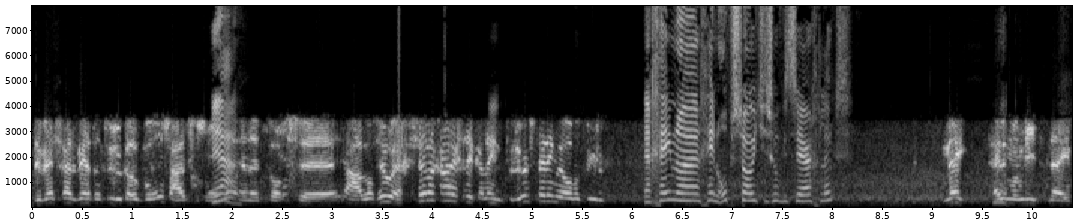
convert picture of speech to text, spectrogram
de wedstrijd werd natuurlijk ook bij ons uitgezonden. Ja. En het was, eh, ja, het was heel erg gezellig eigenlijk. Alleen de teleurstelling wel natuurlijk. ja, geen, geen opstootjes of iets dergelijks? Nee, helemaal niet. Nee,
